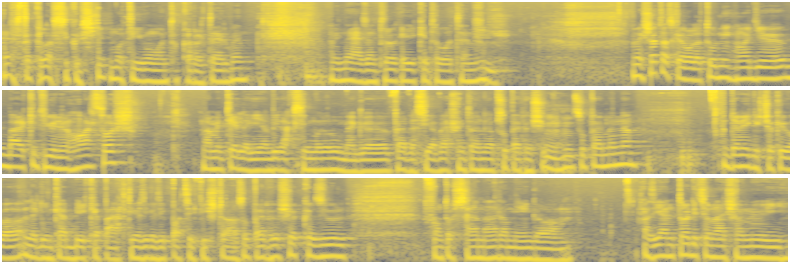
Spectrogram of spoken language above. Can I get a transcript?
ezt a klasszikus motivumot a karakterben, hogy nehezen tudok egyébként hova tenni. Meg csak azt kell róla tudni, hogy bár kitűnő harcos, mármint tényleg ilyen világszínvonalú, meg felveszi a versenyt a legnagyobb szuperhősökkel, uh-huh. szupermenne, de mégiscsak ő a leginkább békepárti, az igazi pacifista a szuperhősök közül. Fontos számára még a, az ilyen tradicionálisan női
